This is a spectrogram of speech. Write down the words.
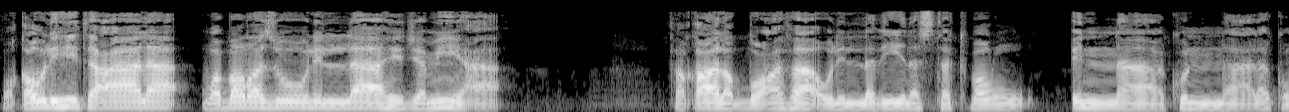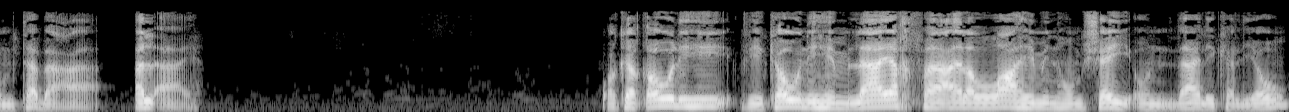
وقوله تعالى وبرزوا لله جميعا. فقال الضعفاء للذين استكبروا إنا كنا لكم تبعا. الآية. وكقوله في كونهم لا يخفى على الله منهم شيء ذلك اليوم.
